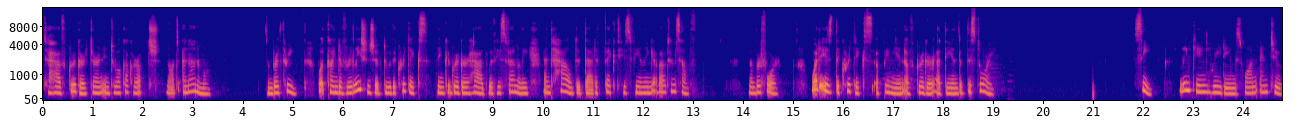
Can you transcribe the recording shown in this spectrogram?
to have Grigor turn into a cockroach, not an animal? Number three What kind of relationship do the critics think Grigor had with his family, and how did that affect his feeling about himself? Number four. What is the critic's opinion of Grigor at the end of the story? C. Linking readings 1 and 2.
